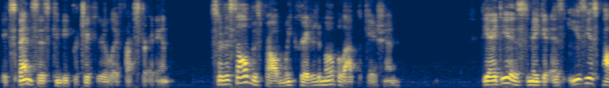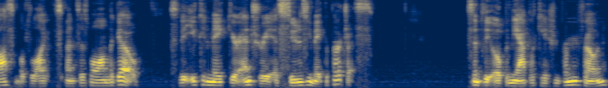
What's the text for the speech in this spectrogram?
Expenses can be particularly frustrating. So to solve this problem, we created a mobile application. The idea is to make it as easy as possible to log expenses while on the go, so that you can make your entry as soon as you make a purchase. Simply open the application from your phone,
